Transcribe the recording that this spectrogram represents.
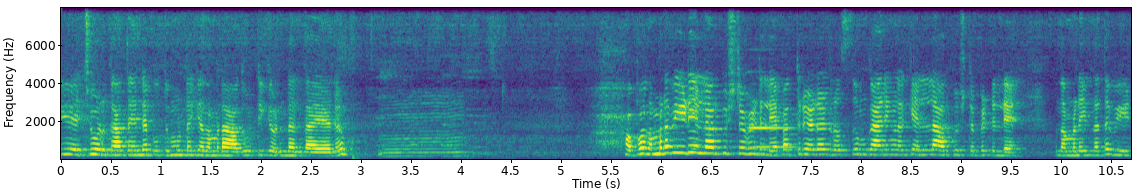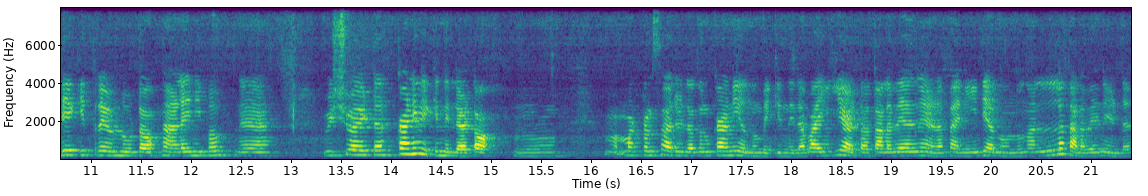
ഈ വെച്ച് കൊടുക്കാത്തതിന്റെ ബുദ്ധിമുട്ടൊക്കെ നമ്മുടെ ആദൂട്ടിക്ക് ഉണ്ട് എന്തായാലും. അപ്പോൾ നമ്മുടെ വീഡിയോ എല്ലാവർക്കും ഇഷ്ടപ്പെട്ടില്ലേ? പത്ത് രൂപയുടെ ഡ്രസ്സും കാര്യങ്ങളൊക്കെ എല്ലാവർക്കും ഇഷ്ടപ്പെട്ടില്ലേ? നമ്മുടെ ഇന്നത്തെ വീഡിയോയ്ക്ക് ഇത്രയേ ഉള്ളൂ കേട്ടോ നാളെ ഇനിയിപ്പം വിഷുവായിട്ട് കണി വെക്കുന്നില്ല കേട്ടോ മക്കൾ സാരമില്ല സാരമില്ലാത്തതുകൊണ്ട് കണിയൊന്നും വെക്കുന്നില്ല. വയ്യ കേട്ടോ തലവേദനയാണ് പനീന്റെ ആണെന്ന് തോന്നുന്നു. നല്ല തലവേദനയുണ്ട്.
